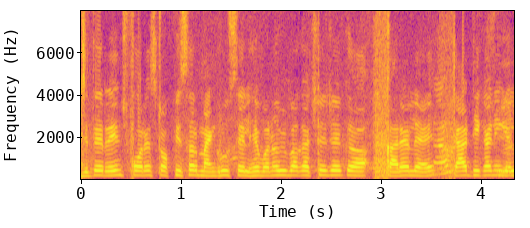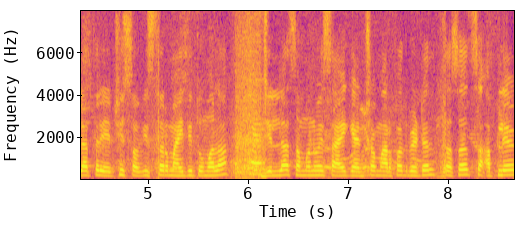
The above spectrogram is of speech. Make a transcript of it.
जिथे range forest officer mangrove cell हे वनविभागाचे जे कार्यालय आहे त्या ठिकाणी गेला तर याची सविस्तर माहिती तुम्हाला जिल्हा समन्वय सहाय्यक यांच्या मार्फत भेटेल. तसंच आपले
